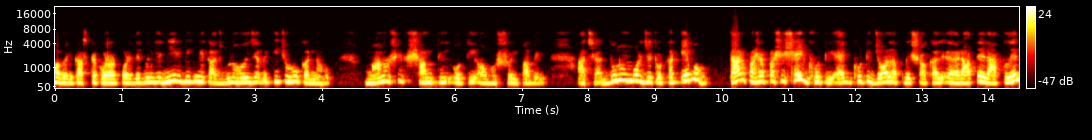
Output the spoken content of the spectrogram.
হবেন কাজটা করার পরে। দেখবেন যে নির্বিঘ্নে কাজগুলো হয়ে যাবে, কিছু হোক আর না হোক। মানসিক শান্তি অতি অবশ্যই পাবেন। আচ্ছা দু নম্বর যে টোটকা এবং তার পাশাপাশি সেই ঘটি, এক ঘটি জল আপনি সকালে রাতে রাখলেন।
